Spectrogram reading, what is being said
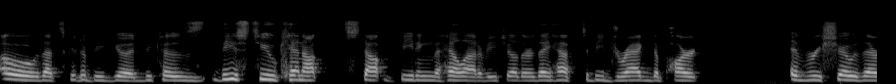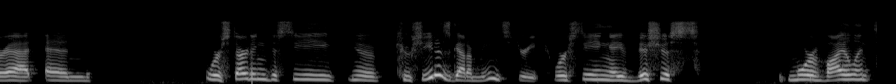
oh, that's going to be good because these two cannot stop beating the hell out of each other. They have to be dragged apart every show they're at, and we're starting to see, you know, Kushida's got a mean streak. We're seeing a vicious, more violent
